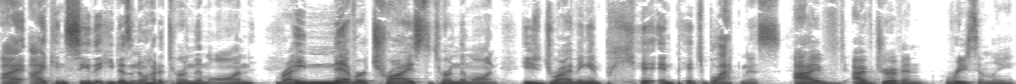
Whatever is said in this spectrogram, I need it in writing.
I I can see that he doesn't know how to turn them on. Right. He never tries to turn them on. He's driving in pi- in pitch blackness. I've I've driven recently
